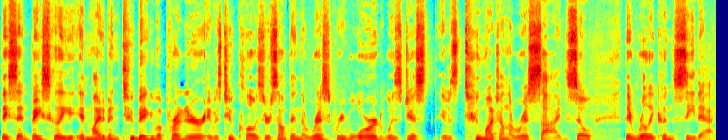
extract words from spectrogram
they said basically it might have been too big of a predator, it was too close or something. The risk reward was just, it was too much on the risk side. So they really couldn't see that.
